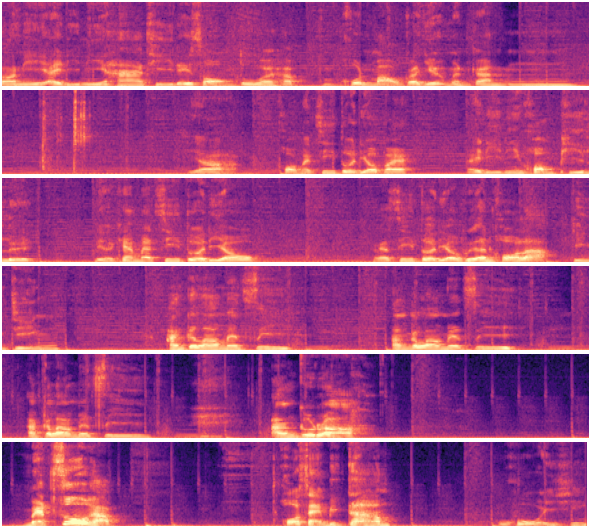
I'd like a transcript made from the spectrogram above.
ตอนนี้ ID นี้ 5 ที ได้ 2 ตัวครับ คนเหมาก็เยอะเหมือนกันอยากขอแมสซี่ตัวเดียวไป ID นี้คอมพีทเลย เหลือแค่แมสซี่ตัวเดียว แมสซี่ตัวเดียวเพื่อนขอละจริง ๆ อังกลาแมสซี่อังกลาแมสซี่อังกลาแมสซี่อังกราแมตโซครับ ขอแสงบิ๊กไทม์โอ้โหชิ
